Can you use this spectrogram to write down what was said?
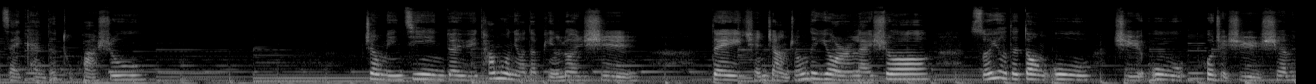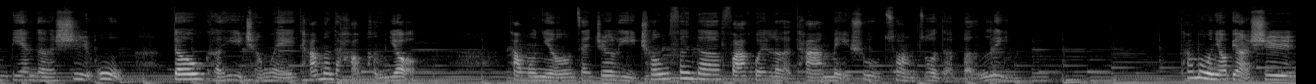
再看的图画书。郑明镜对于汤姆牛的评论是：对成长中的幼儿来说，所有的动物、植物或者是身边的事物，都可以成为他们的好朋友。汤姆牛在这里充分地发挥了他美术创作的本领。汤姆牛表示，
